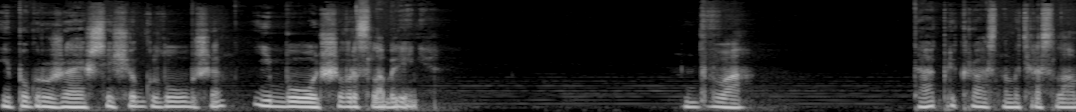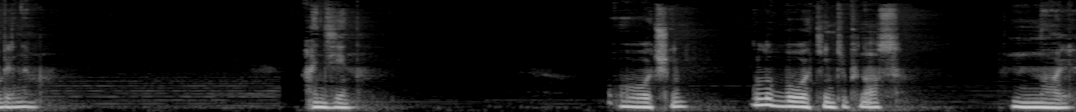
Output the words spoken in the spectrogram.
И погружаешься еще глубже и больше в расслабление. Два. Так прекрасно быть расслабленным. Один. Очень глубокий гипноз. Ноль.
